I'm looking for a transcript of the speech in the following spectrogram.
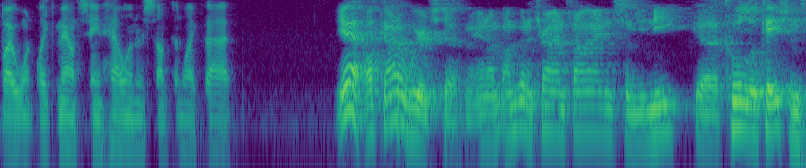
by one like Mount St. Helen or something like that. Yeah, all kind of weird stuff, man. I'm, I'm going to try and find some unique, uh, cool locations.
